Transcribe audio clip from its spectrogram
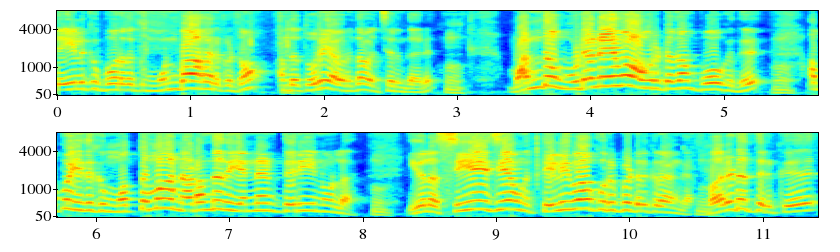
ஜெயிலுக்கு போறதுக்கு முன்பாக இருக்கட்டும் அந்த துறை அவர் தான் வச்சிருந்தாரு வந்த உடனேவும் அவர்கிட்ட தான் போகுது. அப்போ இதுக்கு மொத்தமா நடந்தது என்னன்னு தெரியணும்ல. இதுல சிஏஜி அவங்க தெளிவா குறிப்பிட்டிருக்கிறாங்க. வருடத்திற்கு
